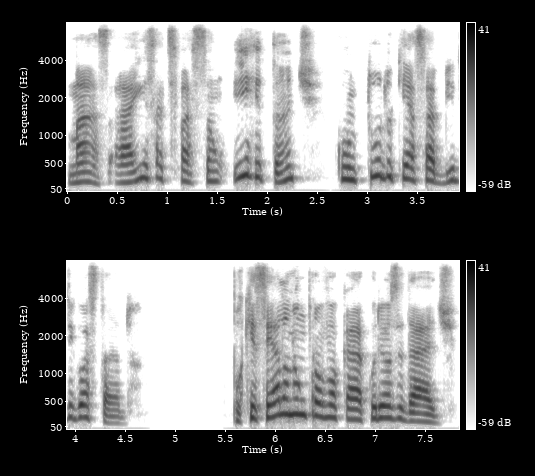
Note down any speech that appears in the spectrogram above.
mas a insatisfação irritante com tudo que é sabido e gostado. Porque se ela não provocar a curiosidade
